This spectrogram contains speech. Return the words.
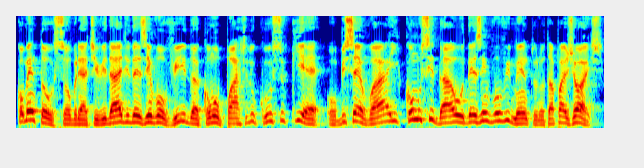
comentou sobre a atividade desenvolvida como parte do curso, que é observar e como se dá o desenvolvimento no Tapajós.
